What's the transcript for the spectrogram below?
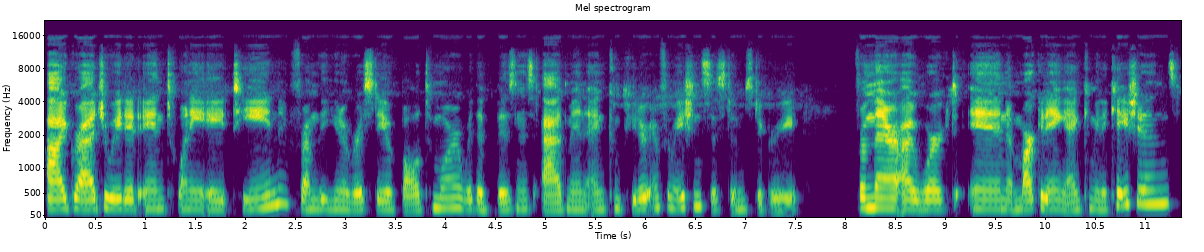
I graduated in 2018 from the University of Baltimore with a business admin and computer information systems degree. From there, I worked in marketing and communications.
